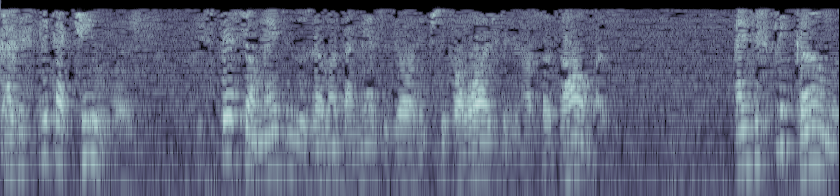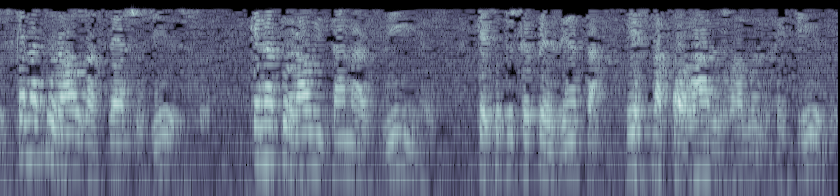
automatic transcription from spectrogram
as explicativas, especialmente nos levantamentos de ordem psicológica de nossas almas, ainda explicamos que é natural os acessos disso, que é natural entrar nas linhas, que tudo isso representa extrapolar os valores retidos.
